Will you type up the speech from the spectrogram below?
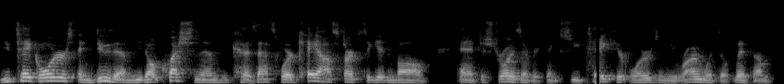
You take orders and do them. You don't question them because that's where chaos starts to get involved and it destroys everything. So you take your orders and you run with, the, with them.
